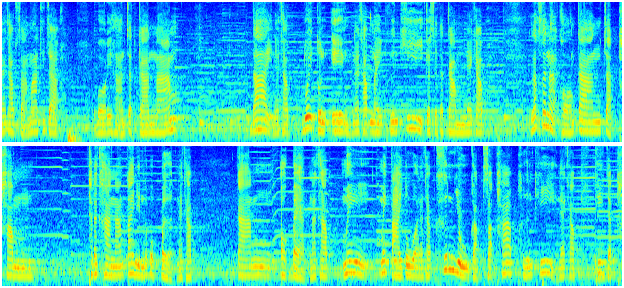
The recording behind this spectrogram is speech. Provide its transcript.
นะครับ สามารถที่จะบริหารจัดการน้ำได้นะครับด้วยตนเองนะครับในพื้นที่เกษตรกรรมนะครับ ลักษณะของการจัดทำธนาคารน้ำใต้ดินระบบเปิดนะครับ การออกแบบนะครับไม่ไม่ตายตัวนะครับ ขึ้นอยู่กับสภาพพื้นที่นะครับที่จะท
